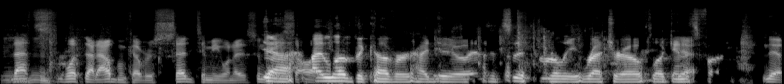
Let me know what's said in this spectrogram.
That's Mhm. what that album cover said to me when I as soon as I yeah, saw it. I love the cover. I do. It's it's really retro looking. Yeah. It's fun. Yeah,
